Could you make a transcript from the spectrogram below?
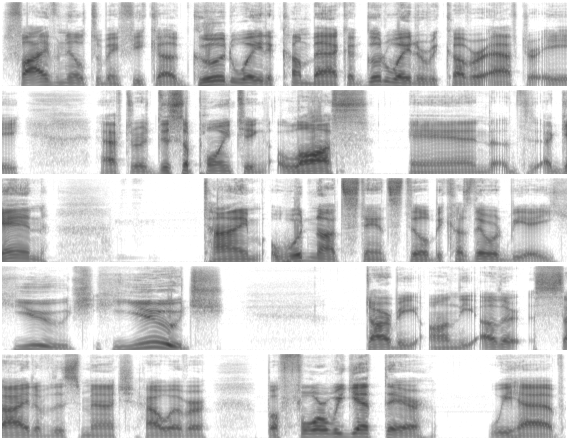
5 0 to Benfica. A good way to come back, a good way to recover after a after a disappointing loss. And th- again, time would not stand still because there would be a huge, huge derby on the other side of this match. However, before we get there, we have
